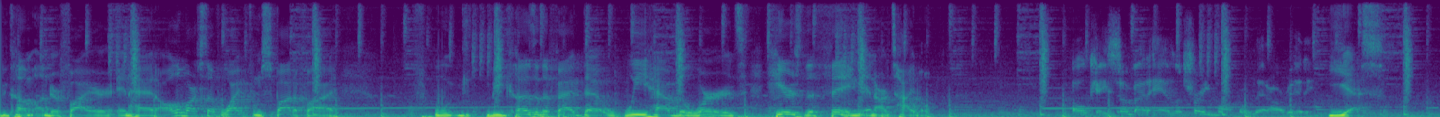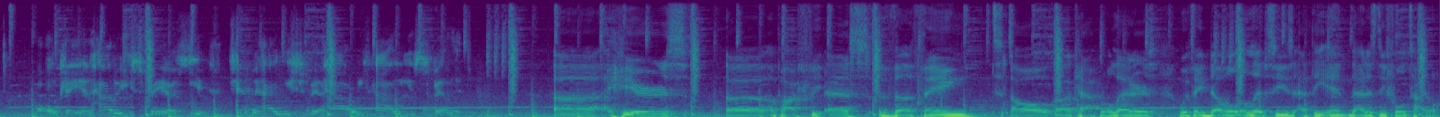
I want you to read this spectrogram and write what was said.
become under fire and had all of our stuff wiped from Spotify because of the fact that we have the words Here's the Thing in our title. Okay, somebody has a trademark on that already. Yes. Okay, and how do you spell here? Tell me how you spell how how you spell it. Uh, here's uh, apostrophe S, the thing, all uh, capital letters with a double ellipses at the end. That is the full title.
